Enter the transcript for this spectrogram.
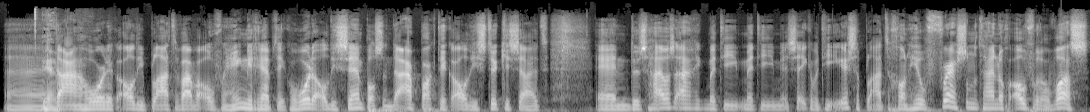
Eh, Ja. Daar hoorde ik al die platen waar we overheen rapten. Ik hoorde al die samples en daar pakte ik al die stukjes uit. En dus hij was eigenlijk met die, met die met, zeker met die eerste platen, gewoon heel fresh, omdat hij nog overal was.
